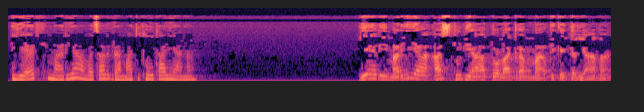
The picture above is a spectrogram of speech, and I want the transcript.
Ieri, Maria a învățat gramatică italiană. Ieri Maria ha studiato la grammatica italiana.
